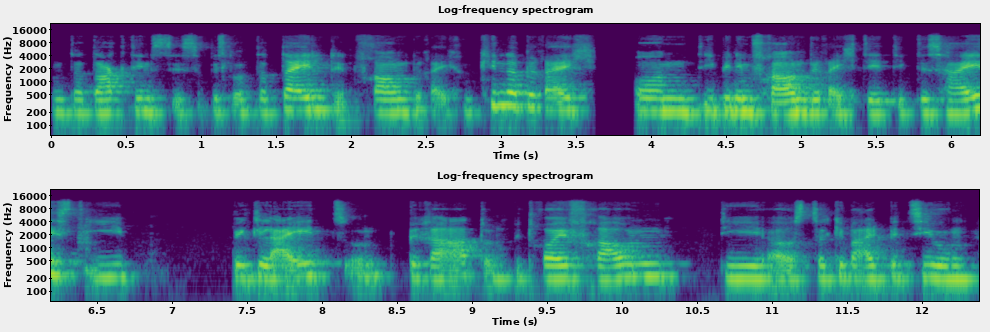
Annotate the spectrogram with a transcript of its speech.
und der Tagdienst ist ein bisschen unterteilt in Frauenbereich und Kinderbereich und ich bin im Frauenbereich tätig. Das heißt, ich begleite und berate und betreue Frauen, die aus der Gewaltbeziehung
